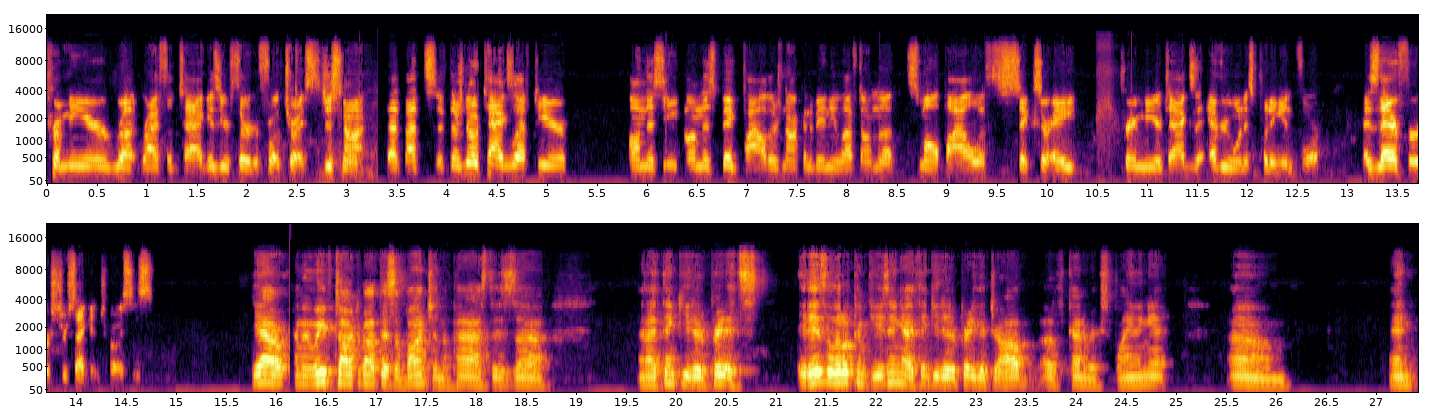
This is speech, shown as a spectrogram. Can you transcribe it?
premier rut rifle tag as your third or fourth choice. Just not that. That's if there's no tags left here on this on this big pile, there's not going to be any left on the small pile with six or eight premier tags that everyone is putting in for as their first or second choices. Yeah, I mean we've talked about this a bunch in the past. Is uh, and I think you did a pretty. It's it is a little confusing. I think you did a pretty good job of kind of explaining it. Um, and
